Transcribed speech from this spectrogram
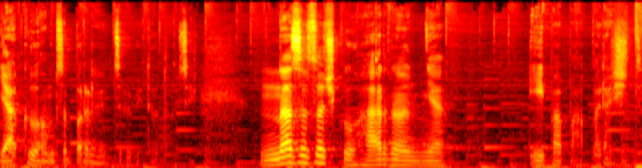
Дякую вам за перегляд цього відео, друзі. На зв'язочку, гарного дня і па-па, бережіть.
